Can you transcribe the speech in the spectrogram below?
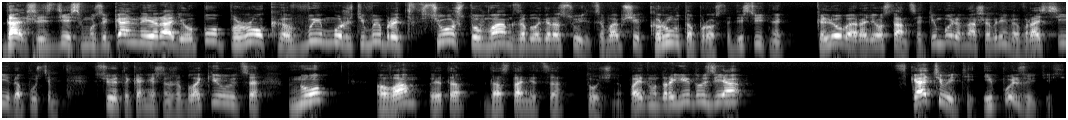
Дальше здесь музыкальные радио, поп, рок. Вы можете выбрать все, что вам заблагорассудится. Вообще круто просто. Действительно, клевая радиостанция. Тем более в наше время в России, допустим, все это, конечно же, блокируется. Но вам это достанется точно. Поэтому, дорогие друзья, скачивайте и пользуйтесь.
